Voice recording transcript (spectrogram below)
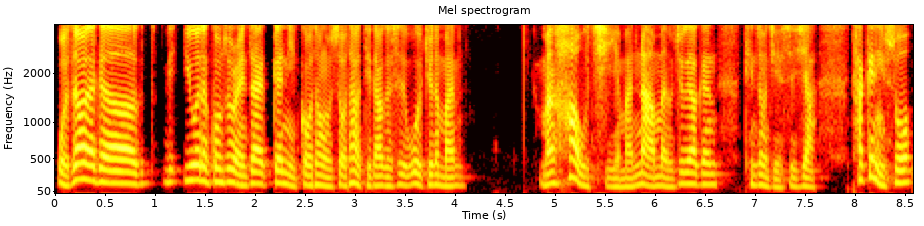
我知道那个 UN 的工作人员在跟你沟通的时候，他有提到一个事，我也觉得蛮蛮好奇也蛮纳闷，我就要跟听众解释一下。他跟你说。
